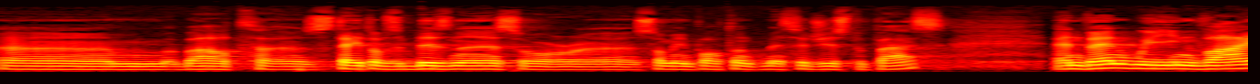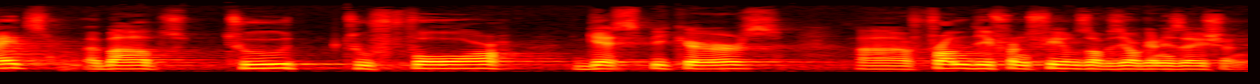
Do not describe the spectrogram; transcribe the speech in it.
um, about uh, state of the business or uh, some important messages to pass. And then we invite about two to four guest speakers uh, from different fields of the organization.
